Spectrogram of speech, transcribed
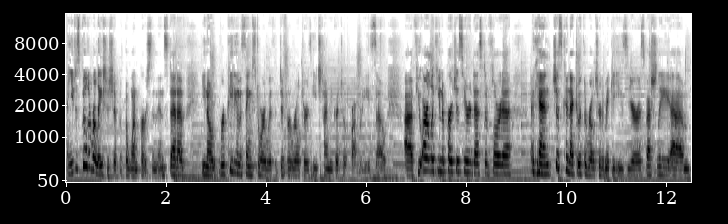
and you just build a relationship with the one person instead of you know repeating the same story with different realtors each time you go to a property so uh, if you are looking to purchase here in destin florida again, just connect with the realtor to make it easier, especially, um,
